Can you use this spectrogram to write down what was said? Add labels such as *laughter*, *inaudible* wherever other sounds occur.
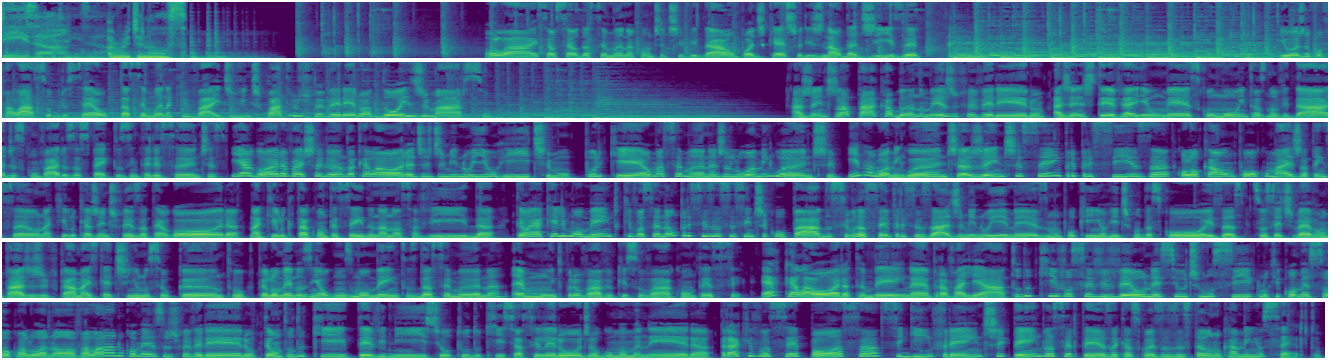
Deezer Originals. Olá, esse é o Céu da Semana com Titividade, um podcast original da Deezer. E hoje eu vou falar sobre o céu da semana que vai, de 24 de fevereiro a 2 de março. A gente já tá acabando o mês de fevereiro. A gente teve aí um mês com muitas novidades, com vários aspectos interessantes. E agora vai chegando aquela hora de diminuir o ritmo, porque é uma semana de lua minguante. E na lua minguante, a gente sempre precisa colocar um pouco mais de atenção naquilo que a gente fez até agora, naquilo que tá acontecendo na nossa vida. Então é aquele momento que você não precisa se sentir culpado *laughs* se você precisar diminuir mesmo um pouquinho o ritmo ritmo das coisas, se você tiver vontade de ficar mais quietinho no seu canto, pelo menos em alguns momentos da semana, é muito provável que isso vá acontecer. É aquela hora também, né, para avaliar tudo que você viveu nesse último ciclo que começou com a lua nova lá no começo de fevereiro. Então, tudo que teve início ou tudo que se acelerou de alguma maneira, para que você possa seguir em frente, tendo a certeza que as coisas estão no caminho certo.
